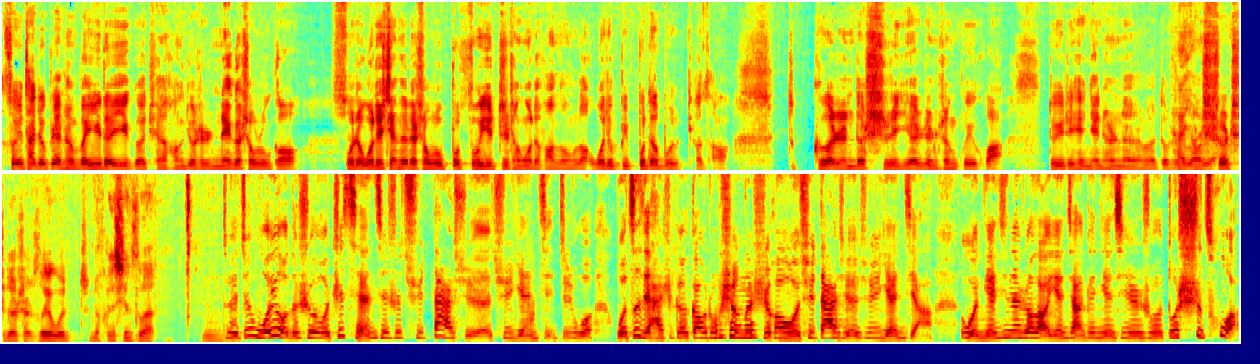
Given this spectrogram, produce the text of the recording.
所以他就变成唯一的一个权衡，就是哪个收入高，或者我对现在的收入不足以支撑我的房租了，我就必不得不跳槽。个人的事业、人生规划，对于这些年轻人来说都是很奢侈的事儿，所以我真的很心酸。对，就我有的时候，我之前其实去大学去演讲，就是我我自己还是个高中生的时候，我去大学去演讲。我年轻的时候老演讲，跟年轻人说多试错，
